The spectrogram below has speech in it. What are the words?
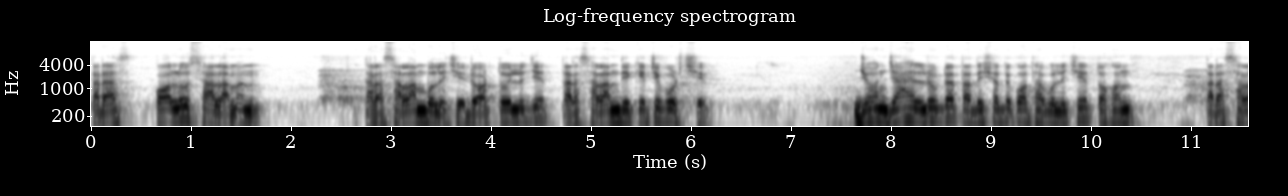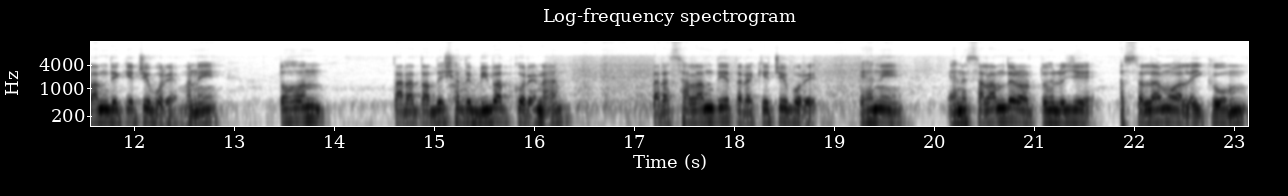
তারা কলু সালামান তারা সালাম বলেছে। এর অর্থ হইল যে তারা সালাম দিয়ে কেটে পড়ছে। যখন জাহেল লোকরা তাদের সাথে কথা বলেছে, তখন তারা সালাম দিয়ে কেটে পড়ে। মানে তখন তারা তাদের সাথে বিবাদ করে না। তারা সালাম দিয়ে তারা কেটে পড়ে। এখানে এখানে সালাম দেওয়ার অর্থ হলো যে, আসসালামু আলাইকুম।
